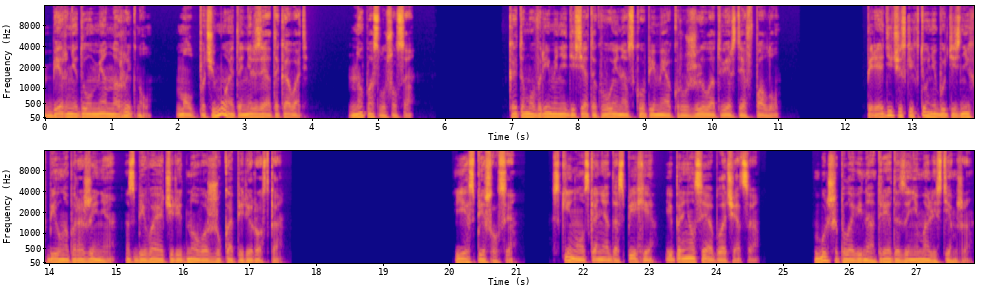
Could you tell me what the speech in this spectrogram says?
Бер недоуменно рыкнул, мол, почему это нельзя атаковать? Но послушался. К этому времени десяток воинов с копьями окружил отверстие в полу. Периодически кто-нибудь из них бил на поражение, сбивая очередного жука-переростка. Я спешился. Скинул с коня доспехи и принялся облачаться. Больше половины отряда занимались тем же.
